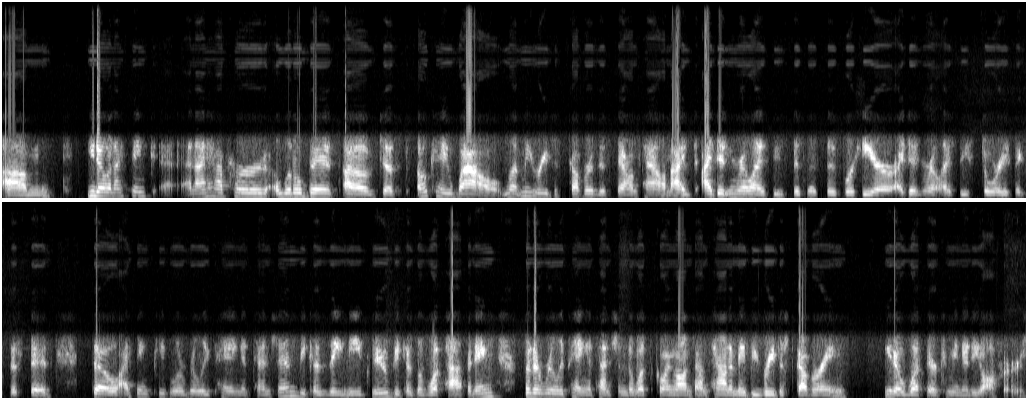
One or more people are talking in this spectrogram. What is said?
um, you know, and I think, and I have heard a little bit of just, okay, wow, let me rediscover this downtown. I, I didn't realize these businesses were here. I didn't realize these stories existed. So I think people are really paying attention because they need to because of what's happening. So they're really paying attention to what's going on downtown and maybe rediscovering, you know, what their community offers.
